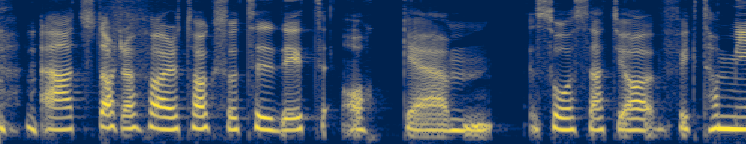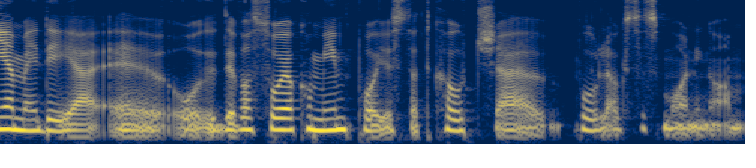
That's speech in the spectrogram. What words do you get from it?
att starta företag så tidigt. Och um, så, så att jag fick ta med mig det. Eh, och det var så jag kom in på just att coacha bolag så småningom.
